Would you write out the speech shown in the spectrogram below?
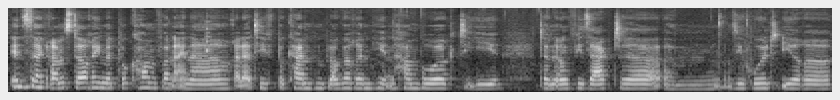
Instagram-Story mitbekommen von einer relativ bekannten Bloggerin hier in Hamburg, die dann irgendwie sagte, ähm, sie holt ihre,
